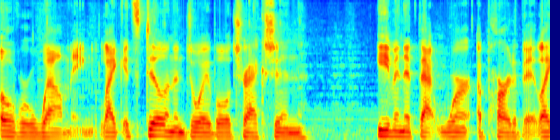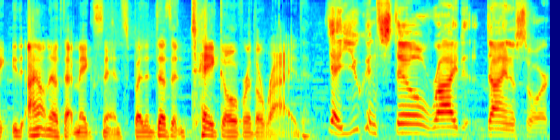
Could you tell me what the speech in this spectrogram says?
overwhelming. Like, it's still an enjoyable attraction, even if that weren't a part of it. Like, I don't know if that makes sense, but it doesn't take over the ride. yeah, you can still ride dinosaur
